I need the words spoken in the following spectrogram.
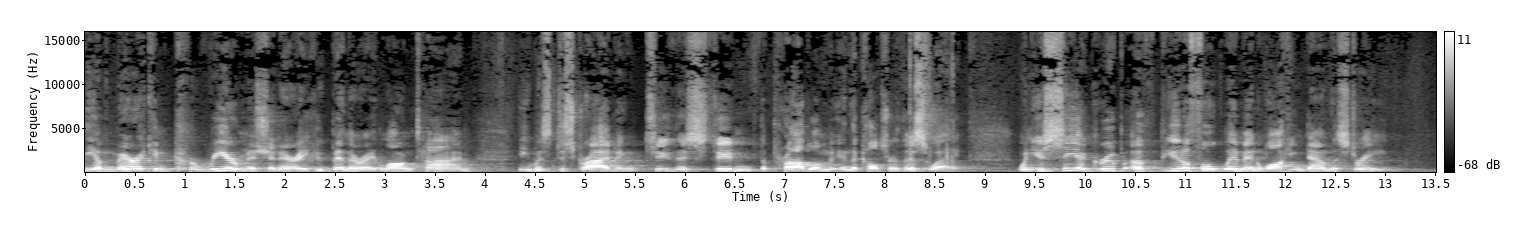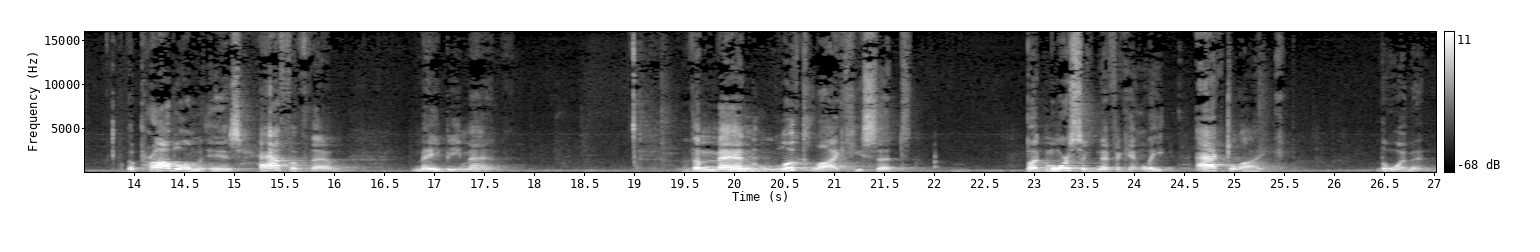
the American career missionary who'd been there a long time. He was describing to this student the problem in the culture this way. When you see a group of beautiful women walking down the street, the problem is half of them may be men. The men look like, he said, but more significantly, act like the women.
